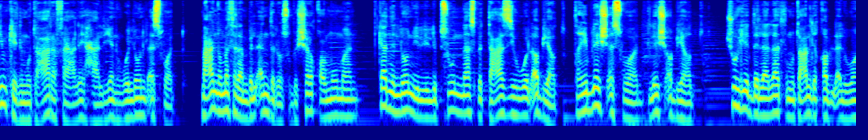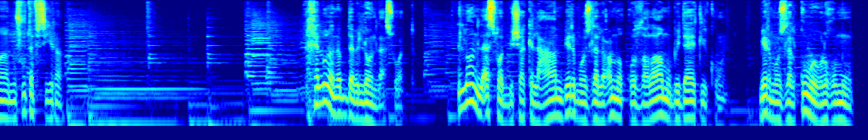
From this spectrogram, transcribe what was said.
يمكن المتعارف عليه حاليا هو اللون الأسود مع أنه مثلا بالأندلس وبالشرق عموما كان اللون اللي يلبسوه الناس بالتعازي هو الأبيض طيب ليش أسود؟ ليش أبيض؟ شو هي الدلالات المتعلقة بالألوان وشو تفسيرها؟ خلونا نبدأ باللون الأسود اللون الأسود بشكل عام بيرمز للعمق والظلام وبداية الكون بيرمز للقوة والغموض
